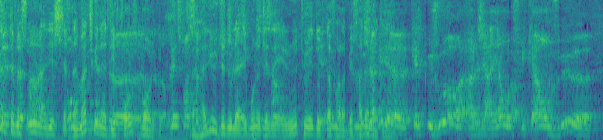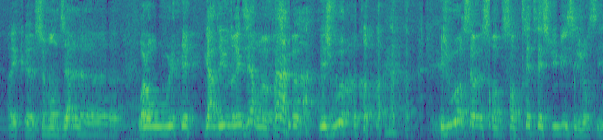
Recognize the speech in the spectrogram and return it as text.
أنت مسؤول عن الاستخدامات في نادي فولفبورغ فهل يوجد لاعبون جزائريون تريد الظفر بخدماتهم؟ quelques joueurs algériens ou africains ont vu avec ce mondial Ou alors vous voulez garder une réserve parce que les joueurs, les joueurs sont, sont très très suivis ces jours-ci.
